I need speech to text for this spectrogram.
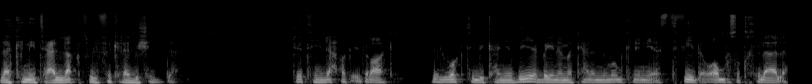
لكني تعلقت بالفكرة بشدة. جتني لحظة إدراك للوقت اللي كان يضيع بينما كان من الممكن أني أستفيد أو أنبسط خلاله.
